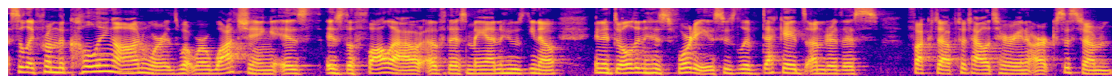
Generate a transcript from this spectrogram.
So like from the culling onwards, what we're watching is, is the fallout of this man who's, you know, an adult in his forties who's lived decades under this fucked up totalitarian arc system.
